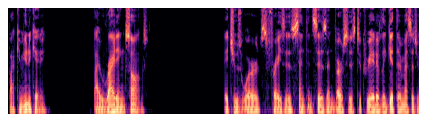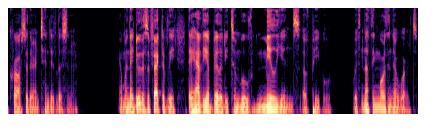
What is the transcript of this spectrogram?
By communicating, by writing songs. They choose words, phrases, sentences, and verses to creatively get their message across to their intended listener. And when they do this effectively, they have the ability to move millions of people with nothing more than their words.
